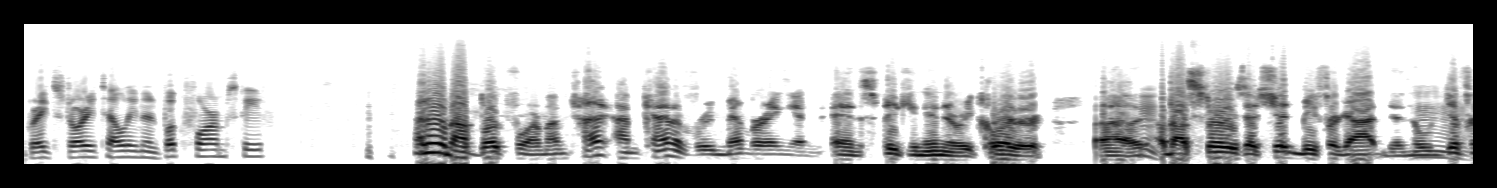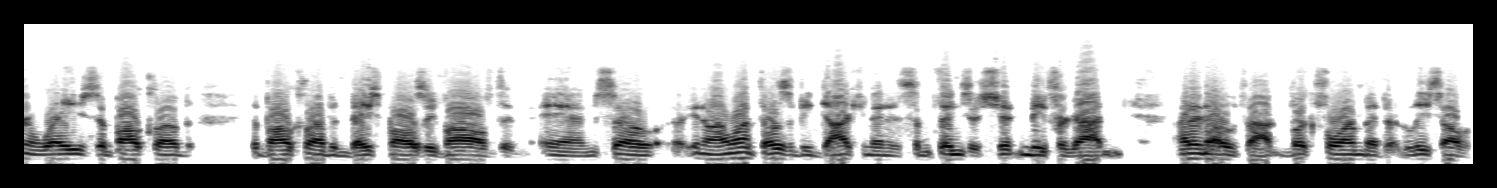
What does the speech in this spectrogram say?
great storytelling in book form, Steve? I don't know about book form. I'm trying. I'm kind of remembering and, and speaking in the recorder uh, mm. about stories that shouldn't be forgotten and the mm. different ways the ball club, the ball club and baseball's evolved. And, and so, you know, I want those to be documented. Some things that shouldn't be forgotten. I don't know about book form, but at least I'll.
